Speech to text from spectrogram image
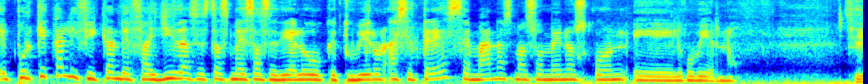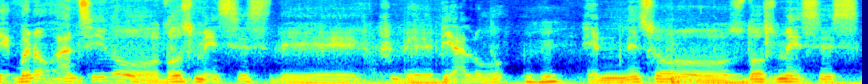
eh, ¿por qué califican de fallidas estas mesas de diálogo que tuvieron hace tres semanas más o menos con eh, el gobierno? Sí, bueno, han sido dos meses de, diálogo. En esos dos meses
